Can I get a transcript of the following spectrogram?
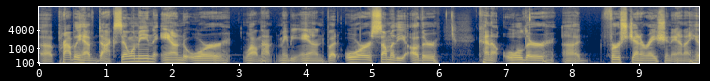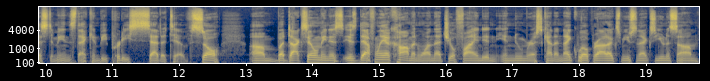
uh, probably have doxylamine and or well not maybe and but or some of the other kind of older uh, first generation antihistamines that can be pretty sedative. So um, but doxylamine is, is definitely a common one that you'll find in, in numerous kind of NyQuil products, Mucinex, Unisom,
